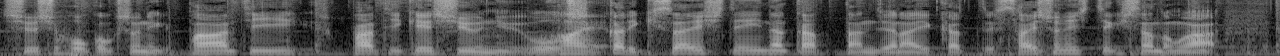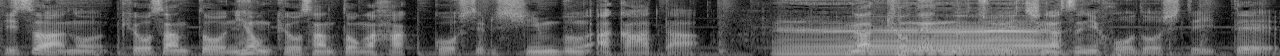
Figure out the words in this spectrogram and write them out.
収支報告書にパーティーパーティー系収入をしっかり記載していなかったんじゃないかって最初に指摘したのが実はあの共産党日本共産党が発行している新聞赤旗が去年の11月に報道していて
